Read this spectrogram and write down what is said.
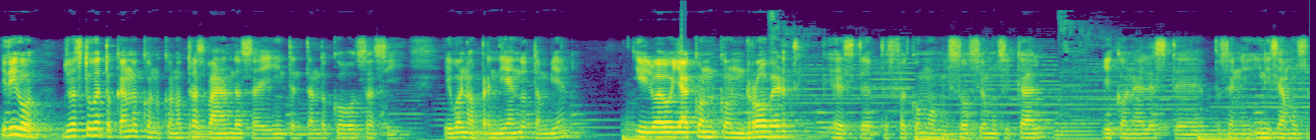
Y digo, yo estuve tocando con, con otras bandas ahí, intentando cosas y, y, bueno, aprendiendo también. Y luego ya con, con Robert, este, pues fue como mi socio musical y con él, este, pues iniciamos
